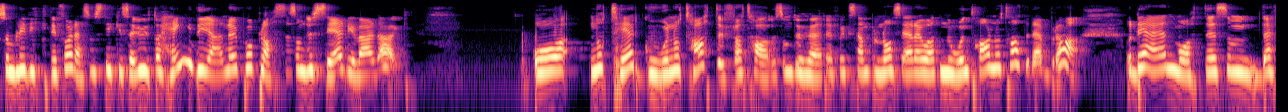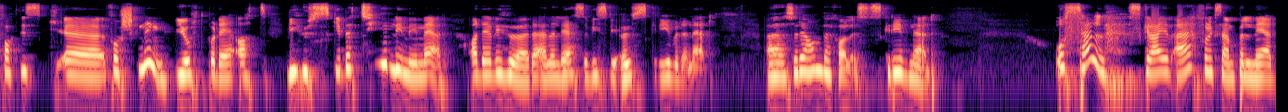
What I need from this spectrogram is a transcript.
som blir viktig for deg, som stikker seg ut. Og heng de gjerne på plasser som du ser de hver dag. Og noter gode notater fra tale som du hører. For nå ser jeg jo at noen tar notater. Det er bra. Og det er en måte som, det er faktisk eh, forskning gjort på det at vi husker betydelig mye mer av det vi hører eller leser, hvis vi òg skriver det ned. Eh, så det anbefales. Skriv ned. Og selv skrev jeg for ned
